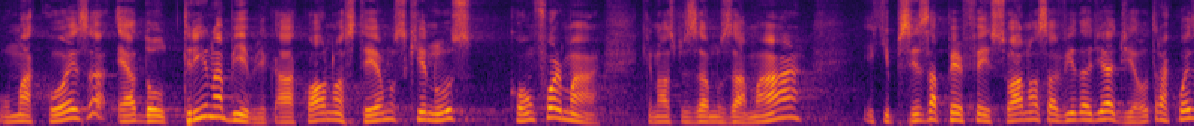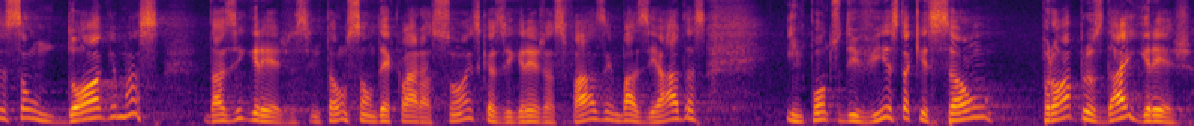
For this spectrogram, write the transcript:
Uma coisa é a doutrina bíblica, a qual nós temos que nos conformar, que nós precisamos amar e que precisa aperfeiçoar a nossa vida dia a dia. Outra coisa são dogmas das igrejas. Então, são declarações que as igrejas fazem baseadas em pontos de vista que são próprios da igreja.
